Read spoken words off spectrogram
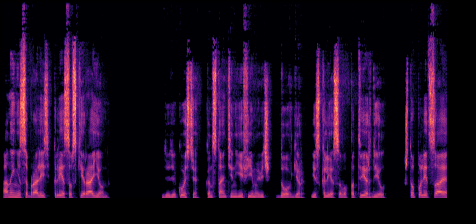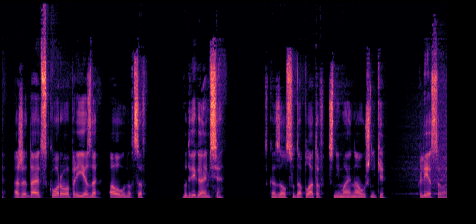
А ныне собрались в Клесовский район – Дядя Костя, Константин Ефимович Довгер из Клесова, подтвердил, что полицаи ожидают скорого приезда ауновцев. «Выдвигаемся», — сказал Судоплатов, снимая наушники. «Клесово».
